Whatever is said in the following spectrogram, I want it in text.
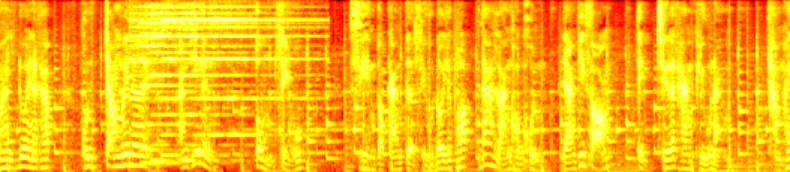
มาอีกด้วยนะครับ คุณจำไว้เลย อันที่หนึ่งตุ่มสิว เสี่ยงต่อการเกิดสิวโดยเฉพาะด้านหลังของคุณ อย่างที่สองติดเชื้อทางผิวหนังทำให้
